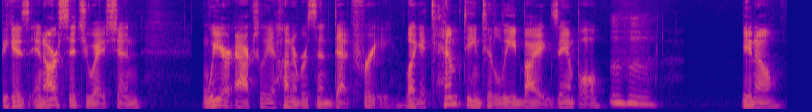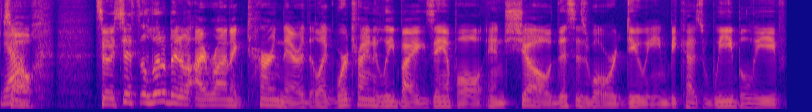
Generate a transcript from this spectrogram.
because in our situation, we are actually 100% debt free, like attempting to lead by example. You know, Yeah. so so it's just a little bit of an ironic turn there that like we're trying to lead by example and show this is what we're doing because we believe,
